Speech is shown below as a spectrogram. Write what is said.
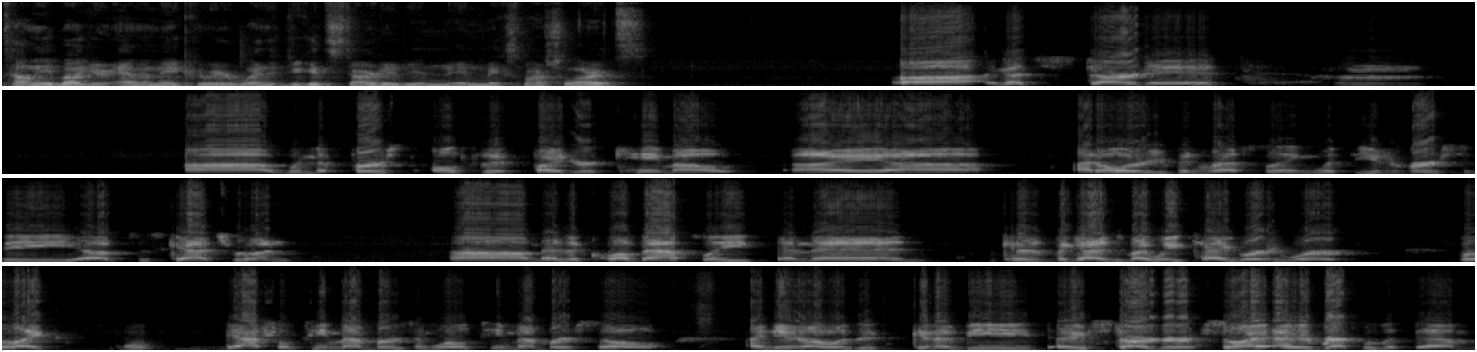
tell me about your MMA career. When did you get started in, in mixed martial arts? Uh, I got started hmm, uh, when the first Ultimate Fighter came out. I uh, I'd already been wrestling with the University of Saskatchewan um, as a club athlete, and then because the guys in my weight category were were like national team members and world team members, so I knew I wasn't going to be a starter. So I, I wrestled with them,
